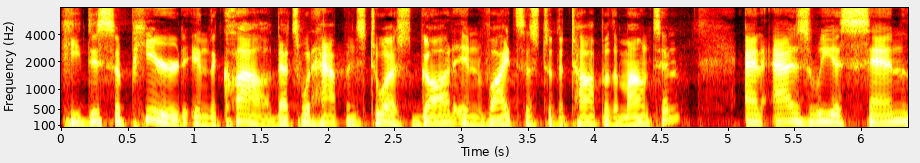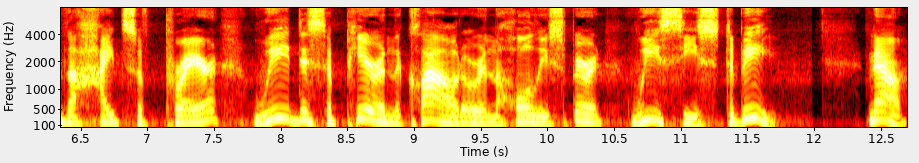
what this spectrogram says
he disappeared in the cloud. That's what happens to us. God invites us to the top of the mountain. And as we ascend the heights of prayer, we disappear in the cloud or in the Holy Spirit. We cease to be. Now,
